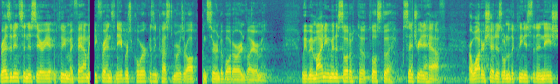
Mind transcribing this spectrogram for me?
residents in this area, including my family, friends, neighbors, coworkers, and customers, are all concerned about our environment. We've been mining Minnesota to close to a century and a half. Our watershed is one of the cleanest in the nation.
